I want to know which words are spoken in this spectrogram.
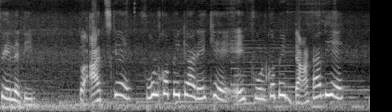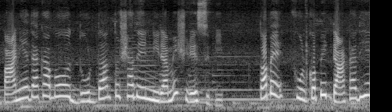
ফেলে দিই। তো আজকে ফুলকপিটা রেখে এই ফুলকপির ডাঁটা দিয়ে বানিয়ে দেখাবো দুর্দান্ত স্বাদের নিরামিষ রেসিপি। তবে ফুলকপির ডাঁটা দিয়ে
